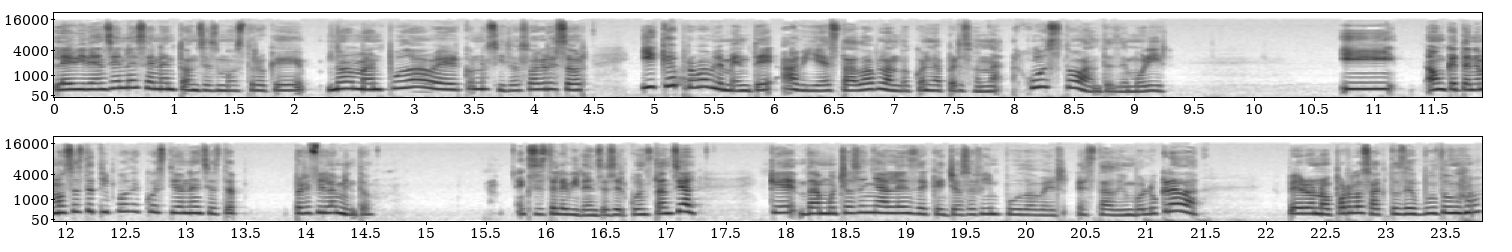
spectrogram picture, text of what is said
La evidencia en la escena entonces mostró que Norman pudo haber conocido a su agresor y que probablemente había estado hablando con la persona justo antes de morir. Y aunque tenemos este tipo de cuestiones y este perfilamiento, existe la evidencia circunstancial, que da muchas señales de que Josephine pudo haber estado involucrada, pero no por los actos de vudú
